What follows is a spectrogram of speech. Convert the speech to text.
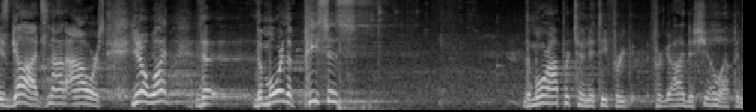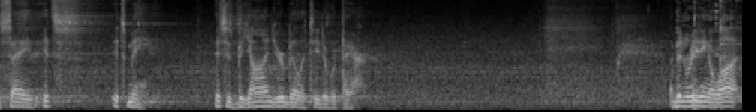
is God's, not ours. You know what? The, the more the pieces, the more opportunity for for God to show up and say, It's, it's me. This is beyond your ability to repair. I've been reading a lot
